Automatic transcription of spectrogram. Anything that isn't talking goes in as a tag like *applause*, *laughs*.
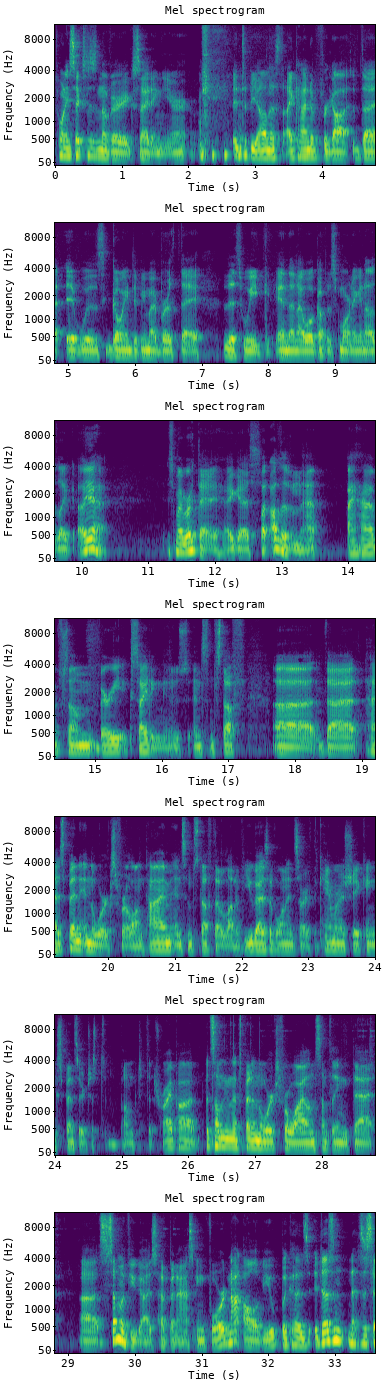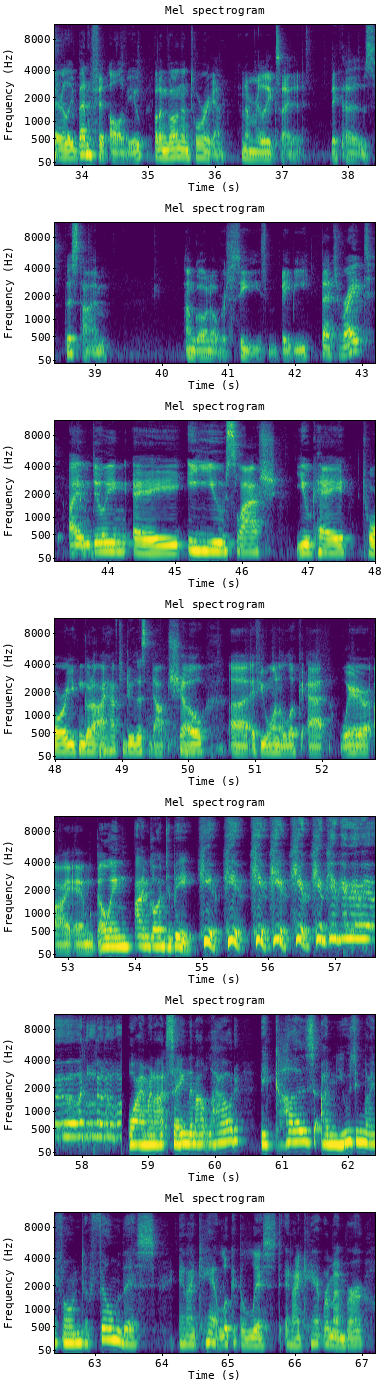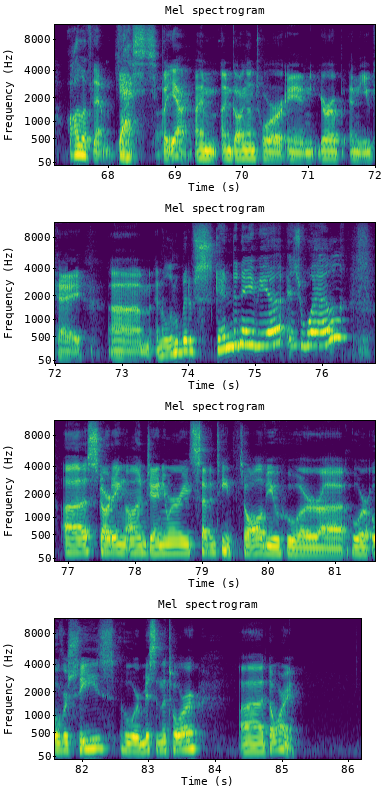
26 isn't a very exciting year. *laughs* and to be honest, I kind of forgot that it was going to be my birthday this week. And then I woke up this morning and I was like, oh yeah, it's my birthday, I guess. But other than that, I have some very exciting news and some stuff uh, that has been in the works for a long time and some stuff that a lot of you guys have wanted. Sorry if the camera is shaking. Spencer just bumped the tripod. But something that's been in the works for a while and something that uh, some of you guys have been asking for, not all of you, because it doesn't *laughs* necessarily benefit all of you, but I'm going on tour again, and I'm really excited because this time I'm going overseas, baby. That's right. I am doing a EU slash UK tour. You can go to I have to do this dot show uh, if you want to look at where I am going. I'm going to be here, here, here, here, here, here, here, here, here. Why am I not saying them out loud? Because I'm using my phone to film this and I can't look at the list and I can't remember all of them. Yes. But yeah, I'm I'm going on tour in Europe and the UK um, and a little bit of Scandinavia as well uh, starting on January 17th. So all of you who are uh, who are overseas, who are missing the tour, uh, don't worry.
